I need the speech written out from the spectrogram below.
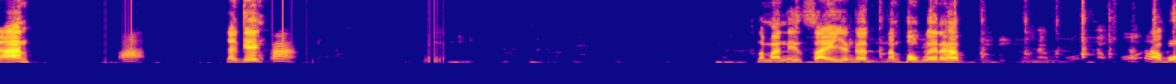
จานป้าจานเก่งป้าน้ำมันนี่ใสยังกับน้ำตกเลยนะครับ อืม เอาโบ้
